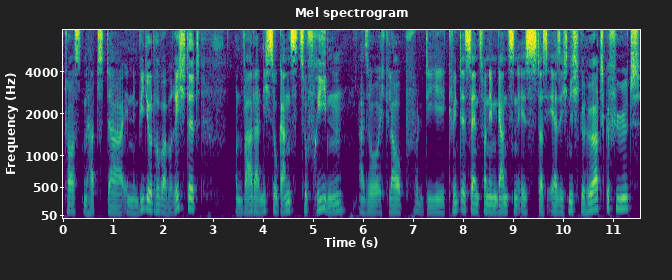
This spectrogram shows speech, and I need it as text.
äh, Thorsten hat da in dem Video drüber berichtet und war da nicht so ganz zufrieden, also ich glaube, die Quintessenz von dem Ganzen ist, dass er sich nicht gehört gefühlt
